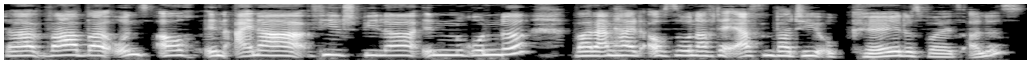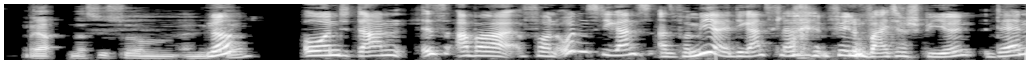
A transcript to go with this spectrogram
da war bei uns auch in einer Vielspielerinnenrunde, war dann halt auch so nach der ersten Partie, okay, das war jetzt alles. Ja, das ist ähm, Ne? ernüchternd. Und dann ist aber von uns die ganz, also von mir die ganz klare Empfehlung weiterspielen, denn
